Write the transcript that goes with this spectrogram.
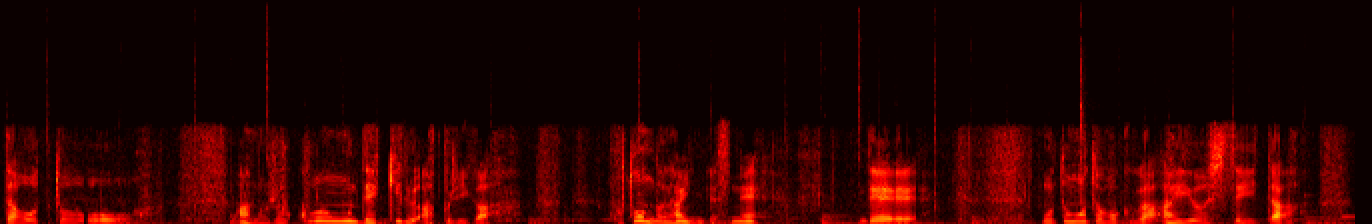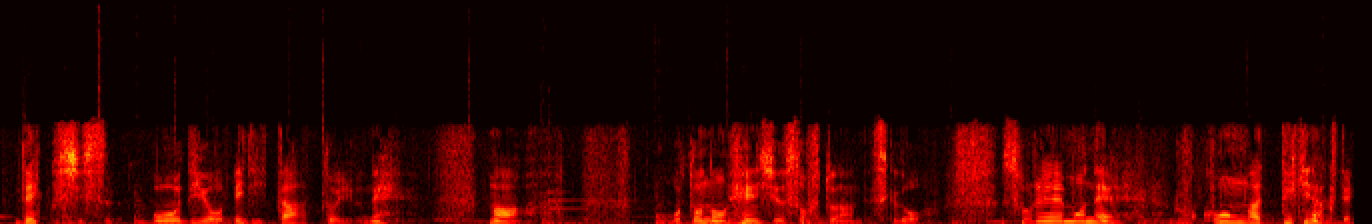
た音をあの録音できるアプリがほとんどないんですね。で、もともと僕が愛用していたレクシスオーディオエディターというね、まあ、音の編集ソフトなんですけど、それもね、録音ができなくて、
